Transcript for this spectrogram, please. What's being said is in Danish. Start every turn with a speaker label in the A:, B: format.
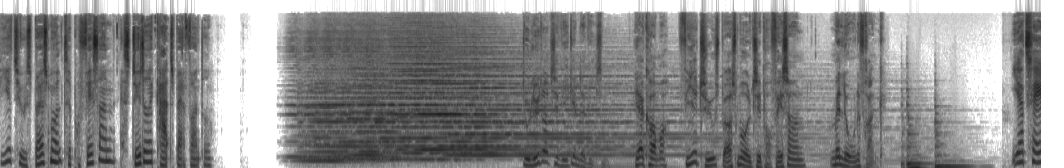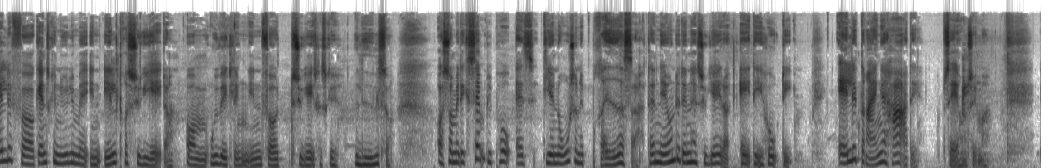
A: 24 spørgsmål til professoren er støttet af Carlsbergfondet.
B: Du lytter til Weekendavisen. Her kommer 24 spørgsmål til professoren med Lone Frank.
C: Jeg talte for ganske nylig med en ældre psykiater om udviklingen inden for psykiatriske lidelser. Og som et eksempel på, at diagnoserne breder sig, der nævnte den her psykiater ADHD. Alle drenge har det, sagde hun til mig.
